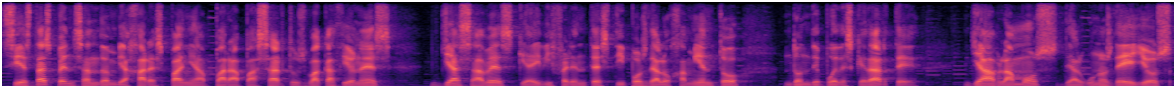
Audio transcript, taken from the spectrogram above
Si estás pensando en viajar a España para pasar tus vacaciones, ya sabes que hay diferentes tipos de alojamiento donde puedes quedarte. Ya hablamos de algunos de ellos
